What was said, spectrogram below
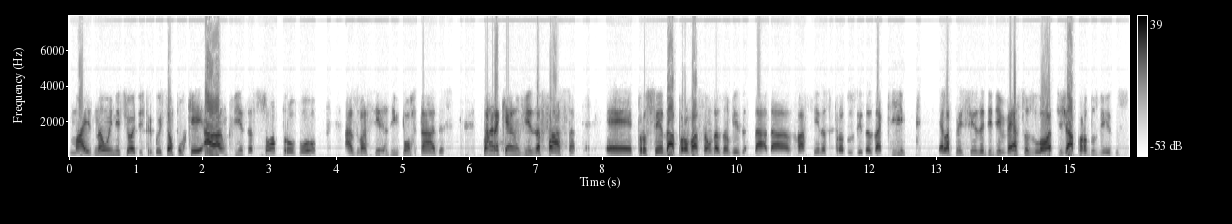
mas não iniciou a distribuição porque a Anvisa só aprovou as vacinas importadas. Para que a Anvisa faça, é, proceda à aprovação das, Anvisa, da, das vacinas produzidas aqui, ela precisa de diversos lotes já produzidos.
